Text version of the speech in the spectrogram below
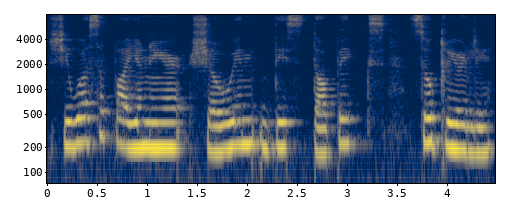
she was a pioneer showing these topics so clearly.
